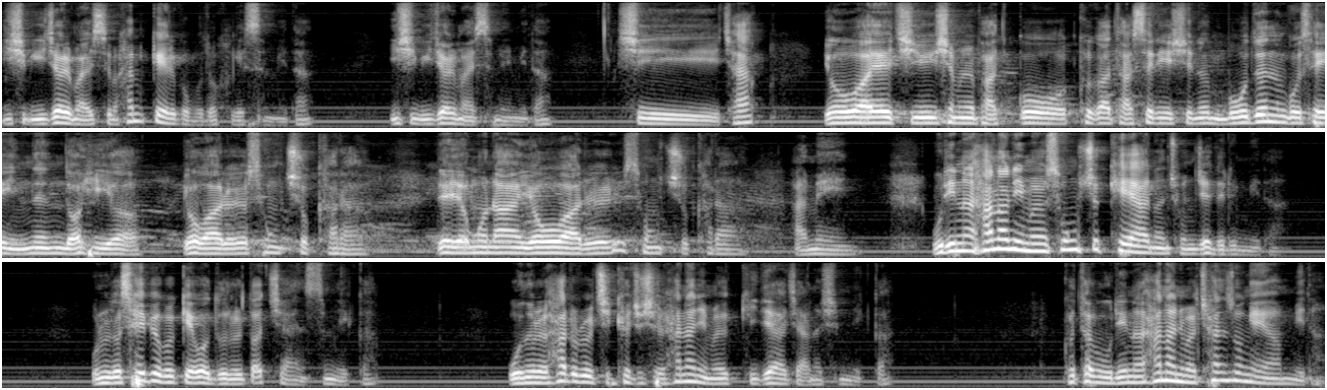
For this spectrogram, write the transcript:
22절 말씀 함께 읽어보도록 하겠습니다. 22절 말씀입니다. 시작. 여호와의 지으심을 받고 그가 다스리시는 모든 곳에 있는 너희여 여호와를 송축하라. 내 영혼아 여호와를 송축하라. 아멘. 우리는 하나님을 송축해야 하는 존재들입니다. 오늘도 새벽을 깨워 눈을 떴지 않습니까? 오늘 하루를 지켜주실 하나님을 기대하지 않으십니까? 그렇다면 우리는 하나님을 찬송해야 합니다.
